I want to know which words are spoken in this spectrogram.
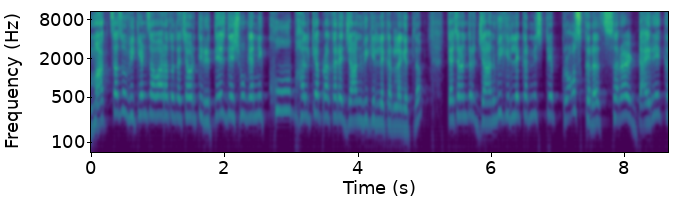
मागचा जो विकेंडचा वार होता त्याच्यावरती रितेश देशमुख यांनी खूप हलक्या प्रकारे जान्हवी किल्लेकरला घेतलं. त्याच्यानंतर जान्हवी किल्लेकरनी स्टेप क्रॉस करत सरळ डायरेक्ट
